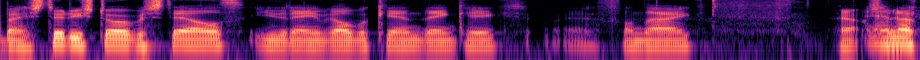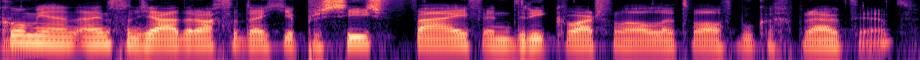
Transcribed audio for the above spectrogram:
bij Study Store besteld. Iedereen wel bekend, denk ik. Van Dijk. Ja, en dan kom je aan het eind van het jaar erachter dat je precies vijf en drie kwart van alle twaalf boeken gebruikt hebt.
